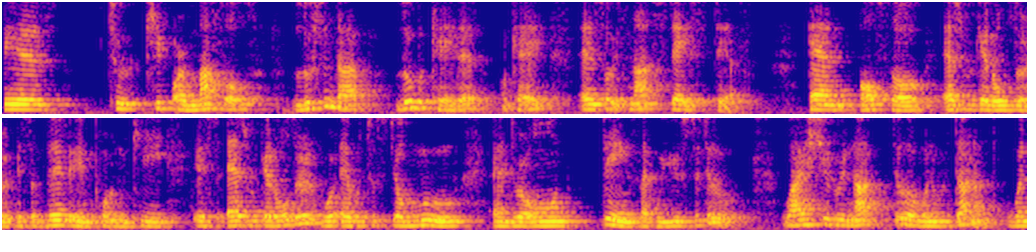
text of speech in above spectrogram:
is to keep our muscles loosened up, lubricated, okay? And so it's not stay stiff. And also, as we get older, it's a very, very important key, is as we get older, we're able to still move and do our own things like we used to do. Why should we not do it when we've done it? When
